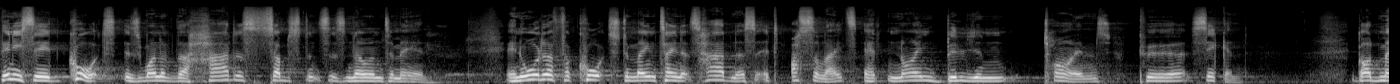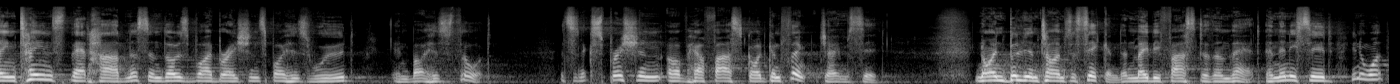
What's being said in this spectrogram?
Then he said, Quartz is one of the hardest substances known to man. In order for quartz to maintain its hardness, it oscillates at 9 billion times per second. God maintains that hardness and those vibrations by His word and by His thought. It's an expression of how fast God can think, James said. Nine billion times a second, and maybe faster than that. And then he said, You know what?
